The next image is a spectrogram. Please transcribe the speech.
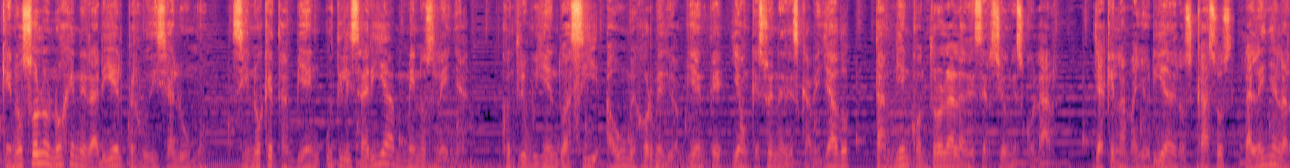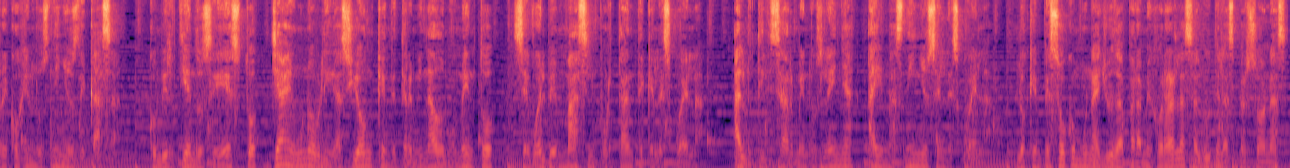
que no solo no generaría el perjudicial humo, sino que también utilizaría menos leña, contribuyendo así a un mejor medio ambiente y aunque suene descabellado, también controla la deserción escolar, ya que en la mayoría de los casos la leña la recogen los niños de casa, convirtiéndose esto ya en una obligación que en determinado momento se vuelve más importante que la escuela. Al utilizar menos leña, hay más niños en la escuela. Lo que empezó como una ayuda para mejorar la salud de las personas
